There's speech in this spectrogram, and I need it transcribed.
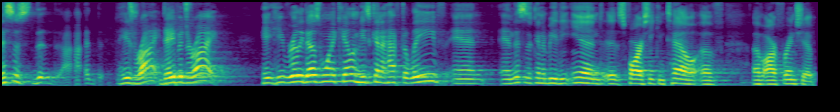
this is, the, he's right. David's right. He, he really does want to kill him. He's going to have to leave. And, and this is going to be the end, as far as he can tell, of, of our friendship,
